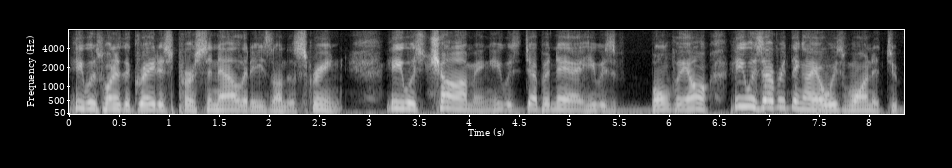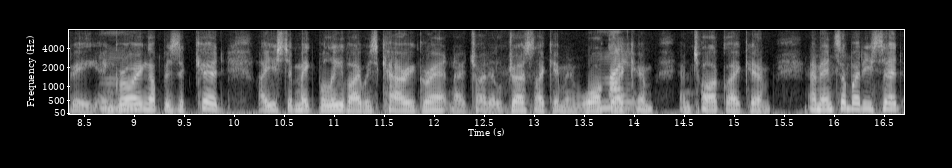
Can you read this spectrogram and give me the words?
he was one of the greatest personalities on the screen. He was charming, he was debonair, he was bon vivant. He was everything I always wanted to be. Mm. And growing up as a kid, I used to make believe I was Cary Grant and I tried to dress like him and walk My- like him and talk like him. And then somebody said,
